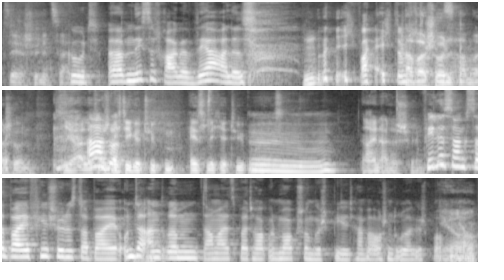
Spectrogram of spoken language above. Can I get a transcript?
sehr schöne Zeit. Gut, ähm, nächste Frage. Wer alles? Ich war echt im Hm? Aber Stress. schon, haben wir schon. Hier alle Ah, schon richtige Typen, hässliche Typen. alles. Nein, alles schön. Viele Songs dabei, viel Schönes dabei. Unter anderem damals bei Talk mit Morg schon gespielt, haben wir auch schon drüber gesprochen. Ja. Ja.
